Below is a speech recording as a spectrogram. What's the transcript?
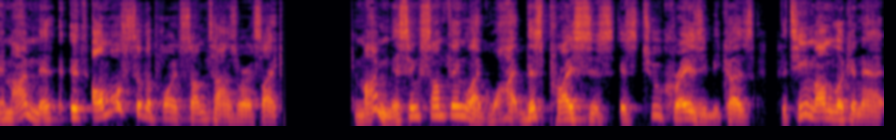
am I? Miss-? It's almost to the point sometimes where it's like, am I missing something? Like, why this price is is too crazy because the team I'm looking at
